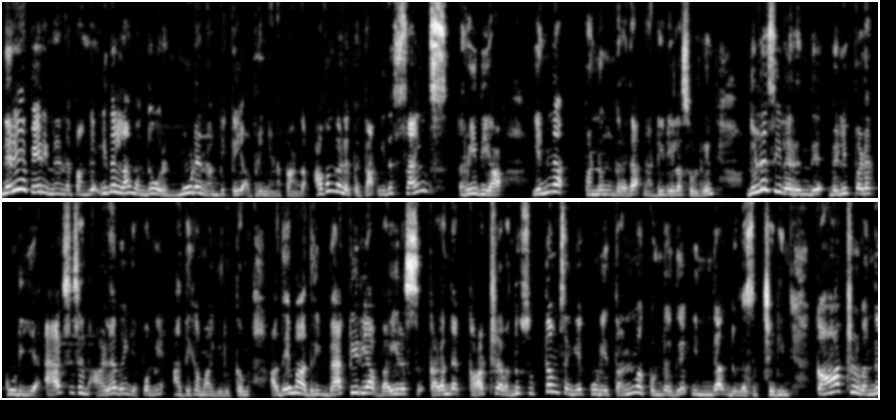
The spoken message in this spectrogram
நிறைய பேர் என்ன நினைப்பாங்க? இதெல்லாம் வந்து ஒரு மூட நம்பிக்கை அப்படின்னு நினைப்பாங்க. அவங்களுக்கு தான் இது சயின்ஸ் ரீதியாக என்ன பண்ணுங்கிறத நான் டீட்டெயிலாக சொல்கிறேன் துளசியிலிருந்து வெளிப்படக்கூடிய ஆக்சிஜன் அளவு எப்போவுமே அதிகமாக இருக்கும் அதே மாதிரி பாக்டீரியா வைரஸ் கலந்த காற்றை வந்து சுத்தம் செய்யக்கூடிய தன்மை கொண்டது இந்த துளசி செடி. காற்று வந்து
